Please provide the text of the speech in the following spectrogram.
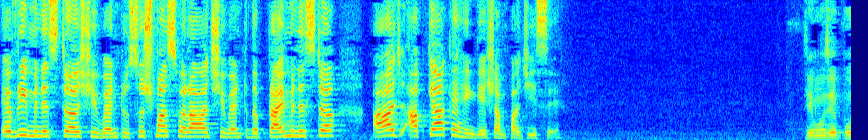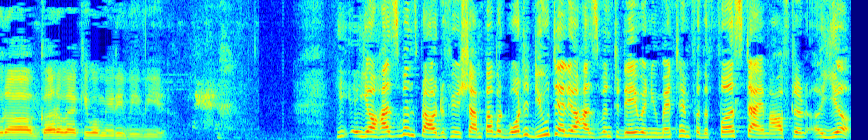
every minister, she went to Sushma Swaraj, she went to the Prime Minister. आज आप क्या कहेंगे शंपा जी से जी मुझे पूरा गर्व है कि वो मेरी बीवी है He, your husband's proud of you, Shampa, but what did you tell your husband today when you met him for the first time after a year?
